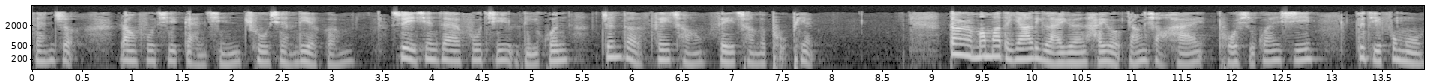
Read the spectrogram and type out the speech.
三者，让夫妻感情出现裂痕，所以现在夫妻离婚真的非常非常的普遍。当然，妈妈的压力来源还有养小孩、婆媳关系、自己父母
